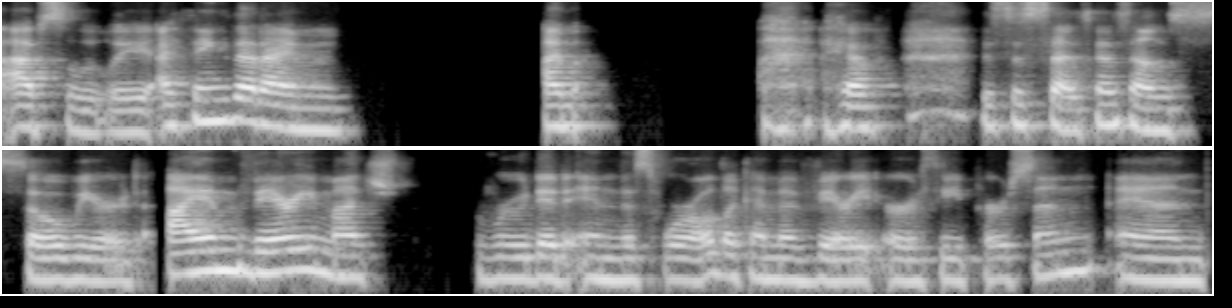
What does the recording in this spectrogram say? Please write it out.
Absolutely. I think that I'm, I'm, I have, this is, it's going to sound so weird. I am very much rooted in this world. Like I'm a very earthy person and,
